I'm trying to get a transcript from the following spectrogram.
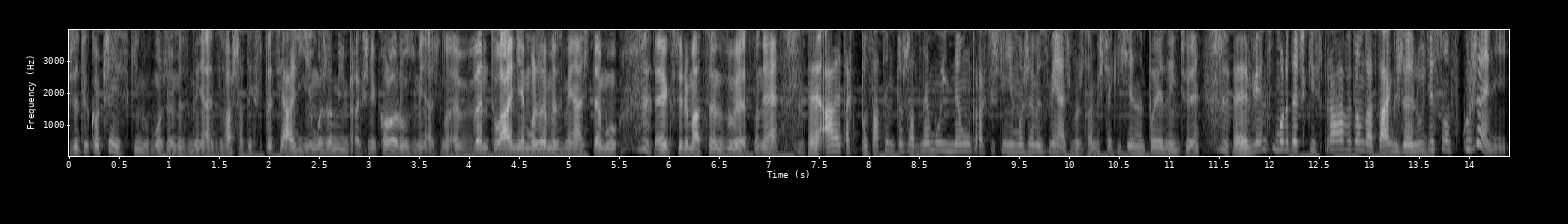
że tylko część skinów możemy zmieniać, zwłaszcza tych specjali, nie możemy im praktycznie koloru zmieniać. No ewentualnie możemy zmieniać temu, e, który ma cenzurę, co nie? E, ale tak poza tym to żadnemu innemu praktycznie nie możemy zmieniać, może tam jeszcze jakiś jeden pojedynczy. E, więc mordeczki sprawa wygląda tak, że ludzie są wkurzeni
